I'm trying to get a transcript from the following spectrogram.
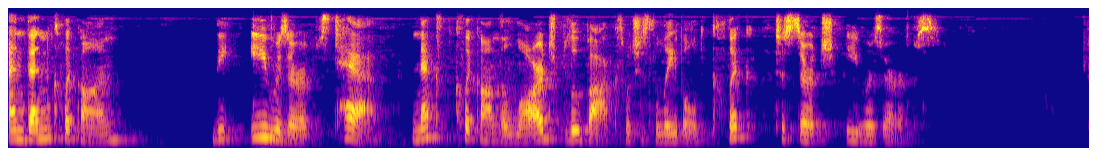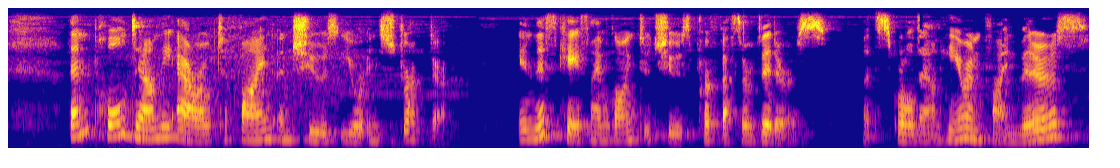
and then click on the e-reserves tab. Next, click on the large blue box which is labeled Click to search e-reserves. Then pull down the arrow to find and choose your instructor. In this case, I'm going to choose Professor Vitters. Let's scroll down here and find Vitters.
